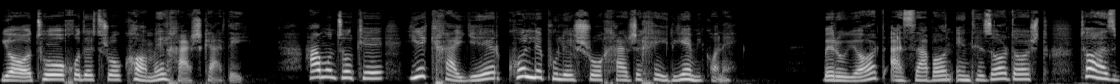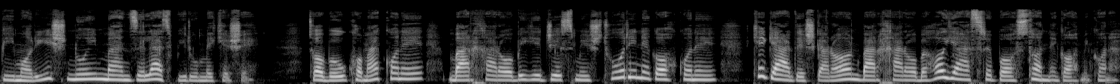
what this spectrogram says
یا تو خودت رو کامل خرج کرده ای. همونطور که یک خیر کل پولش رو خرج خیریه می‌کنه. برویارد از زبان انتظار داشت تا از بیماریش نوعی منزلت بیرون بکشه. تا به او کمک کنه بر خرابه جسمش طوری نگاه کنه که گردشگران بر خرابه های عصر باستان نگاه می‌کنن.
